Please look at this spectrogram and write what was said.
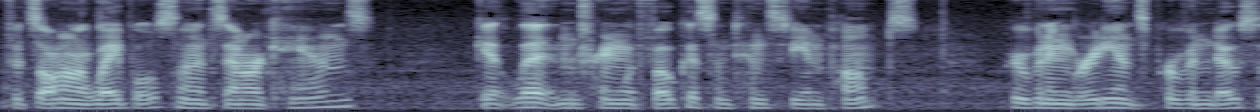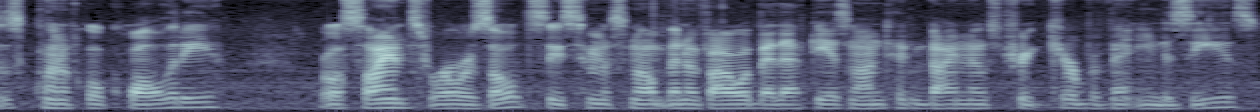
If it's on our labels, then it's in our cans. Get lit and train with focus, intensity, and pumps. Proven ingredients, proven doses, clinical quality. Real science, real results. These symptoms have not been evaluated by the FDA as an non diagnose, treat, cure, prevent any disease.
